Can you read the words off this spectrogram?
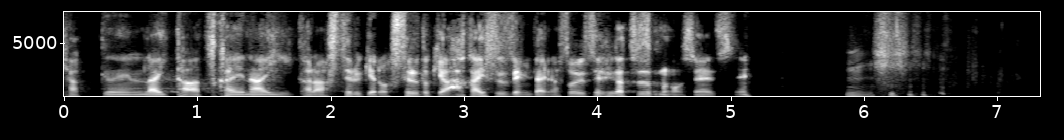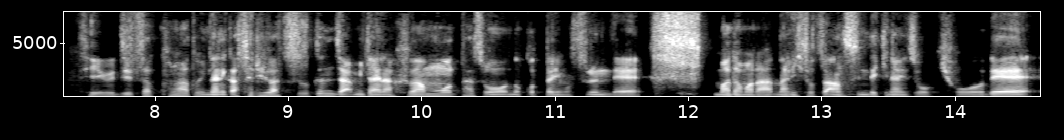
100円ライター使えないから捨てるけど、捨てるときは破壊するぜみたいな、そういうセリフが続くのかもしれないですね。うん。っていう、実はこの後に何かセリフが続くんじゃみたいな不安も多少残ったりもするんで、まだまだ何一つ安心できない状況で、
